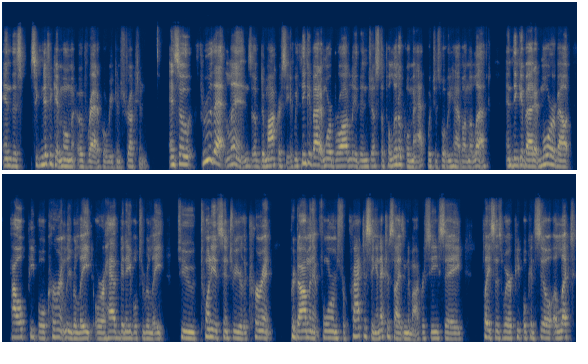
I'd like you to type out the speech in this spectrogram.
in this significant moment of radical reconstruction. And so, through that lens of democracy, if we think about it more broadly than just a political map, which is what we have on the left, and think about it more about how people currently relate or have been able to relate to 20th century or the current predominant forms for practicing and exercising democracy, say places where people can still elect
